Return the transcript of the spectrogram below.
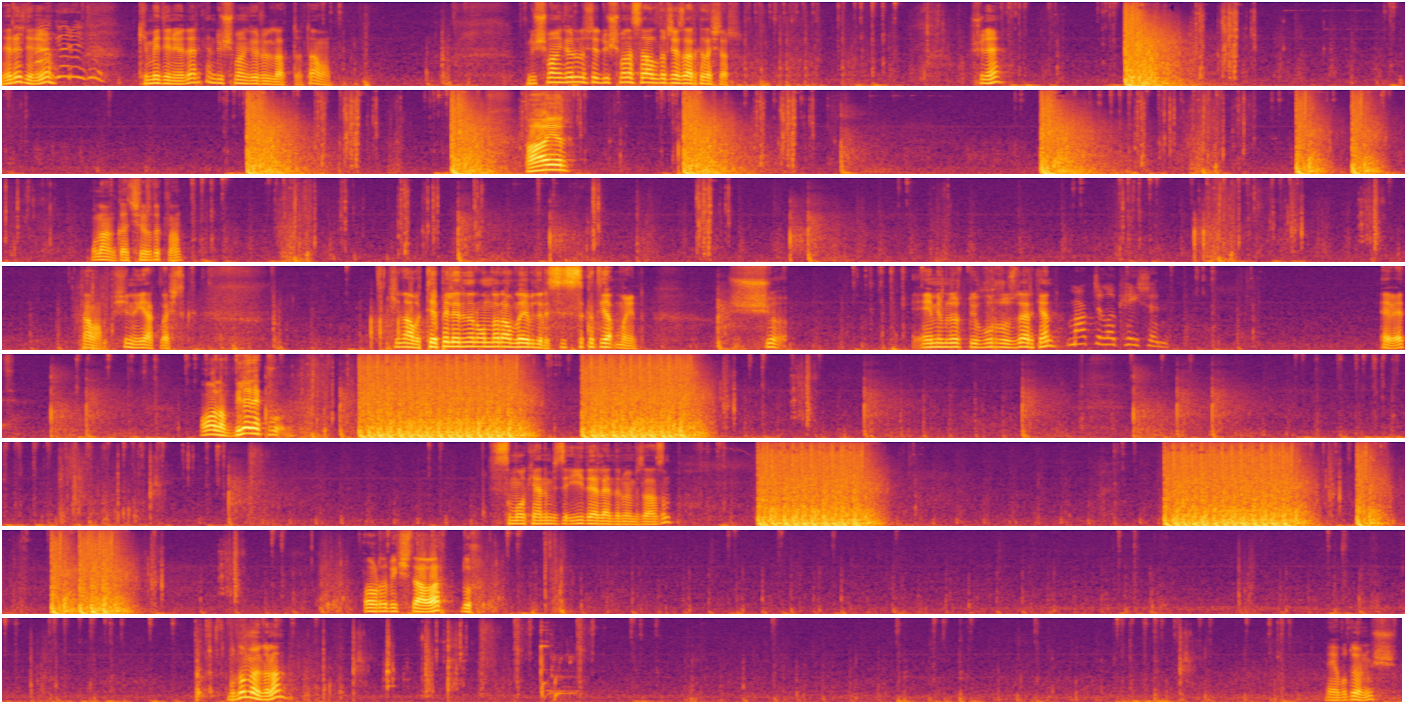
Nere deniyor? Görüldü. Kime deniyor derken düşman görüldü hatta. Tamam. Düşman görülürse düşmana saldıracağız arkadaşlar. Şu ne? Hayır. Ulan kaçırdık lan. Tamam. Şimdi yaklaştık. Şimdi abi tepelerinden onları avlayabiliriz. Siz sıkıntı yapmayın. Şu M24'lü vururuz derken evet. Oğlum bilerek vu- Smoke kendimizi iyi değerlendirmemiz lazım. Orada bir kişi daha var. Dur. Bu da mı öldü lan? E bu da ölmüş.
